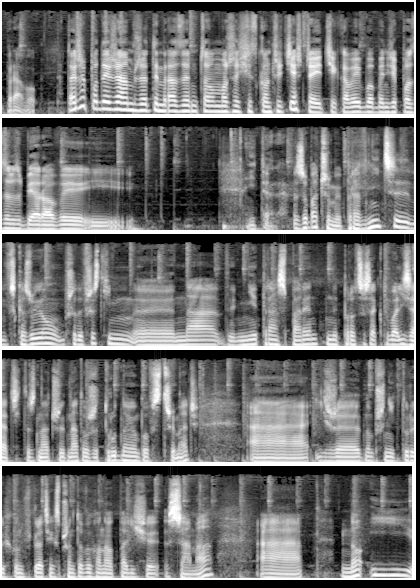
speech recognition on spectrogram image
prawo. Także podejrzewam, że tym razem to może się skończyć jeszcze ciekawiej, bo będzie pozew zbiorowy i, i tyle. Zobaczymy. Prawnicy wskazują przede wszystkim e, na nietransparentny proces aktualizacji, to znaczy na to, że trudno ją powstrzymać a, i że no, przy niektórych konfiguracjach sprzętowych ona odpali się sama. A, no i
